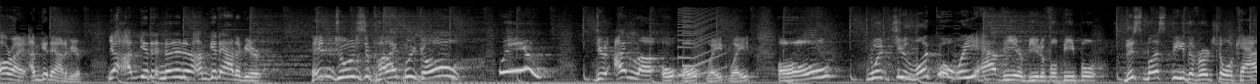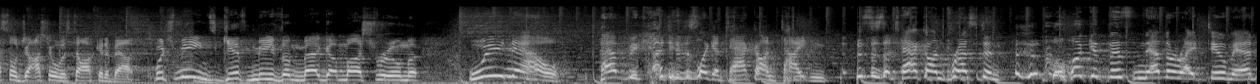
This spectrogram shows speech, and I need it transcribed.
All right, I'm getting out of here. Yeah, I'm getting, no, no, no, I'm getting out of here. Into the pipe we go. Woo! Dude, I love, oh, oh, wait, wait. Oh, would you look what we have here, beautiful people. This must be the virtual castle Joshua was talking about, which means give me the mega mushroom. We now have become, dude, this is like Attack on Titan. This is Attack on Preston. Look at this netherite too, man.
